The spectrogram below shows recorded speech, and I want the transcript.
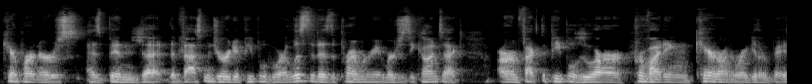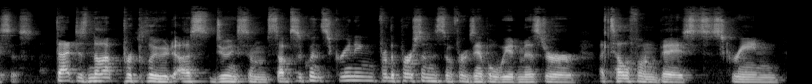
care partners has been that the vast majority of people who are listed as the primary emergency contact are in fact the people who are providing care on a regular basis. That does not preclude us doing some subsequent screening for the person. So, for example, we administer a telephone based screen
